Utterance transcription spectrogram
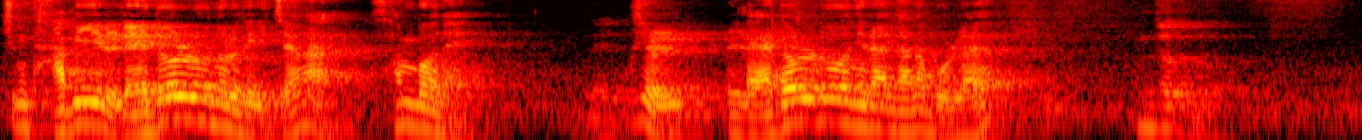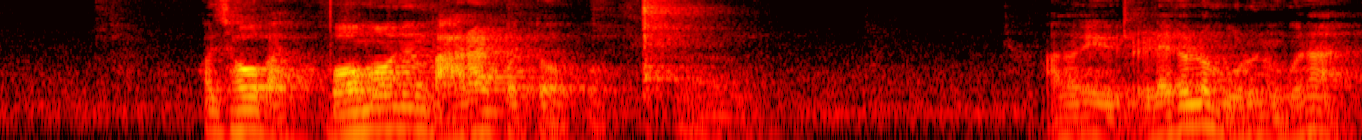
지금 답이 레덜론으로 돼 있잖아. 3번에. 네. 혹시 레덜론이라는 단어 몰라요? 혼자도 어디 적어봐. 뭐뭐는 말할 것도 없고. 아, 너네 레덜론 모르는구나.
